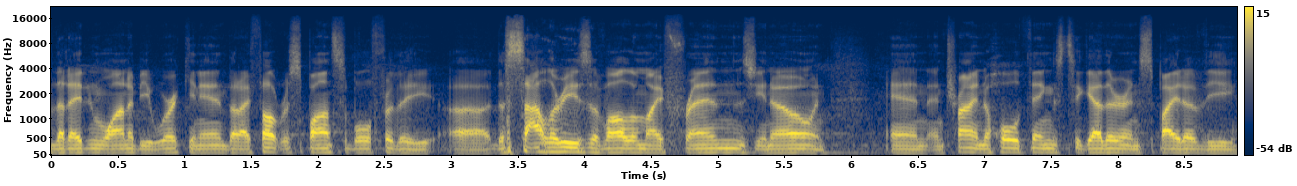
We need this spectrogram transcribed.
that I didn't want to be working in, but I felt responsible for the, uh, the salaries of all of my friends, you know, and, and, and trying to hold things together in spite of the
